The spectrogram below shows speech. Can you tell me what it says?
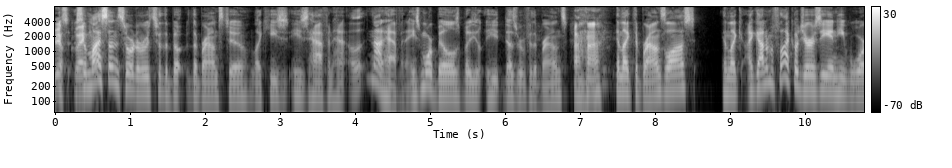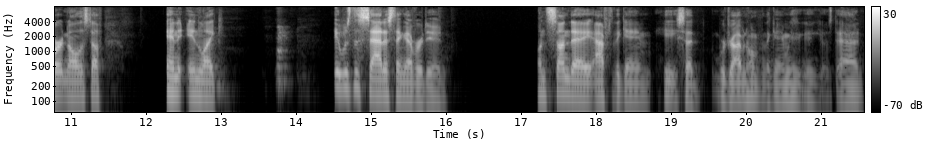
So, so my son sort of roots for the the Browns too. Like he's he's half and half, uh, not half and half. He's more Bills, but he, he does root for the Browns. uh-huh. and like the Browns lost, and like I got him a Flacco jersey, and he wore it and all this stuff, and in like, it was the saddest thing ever, dude. On Sunday after the game, he said, "We're driving home from the game." He, he goes, "Dad,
